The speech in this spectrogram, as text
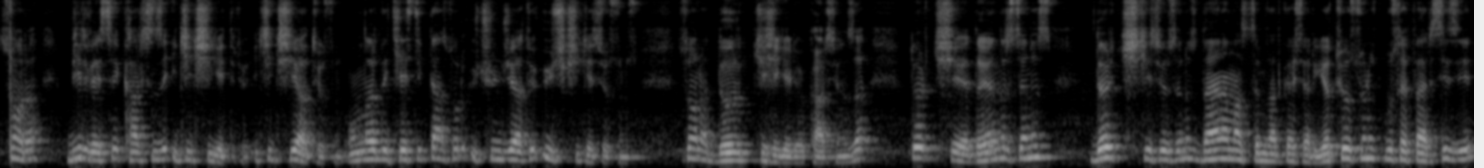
Sonra 1 vs karşınıza 2 kişi getiriyor. 2 kişiye atıyorsun. Onları da kestikten sonra 3.ye atıyor. 3 kişi kesiyorsunuz. Sonra 4 kişi geliyor karşınıza. 4 kişiye dayanırsanız 4 kişi kesiyorsanız dayanamazsınız arkadaşlar. Yatıyorsunuz. Bu sefer sizi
